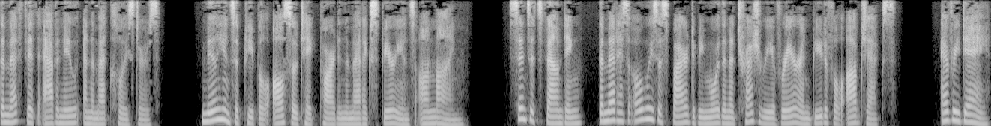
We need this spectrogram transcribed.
the Met Fifth Avenue and the Met Cloisters. Millions of people also take part in the Met experience online. Since its founding, the Met has always aspired to be more than a treasury of rare and beautiful objects. Every day,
